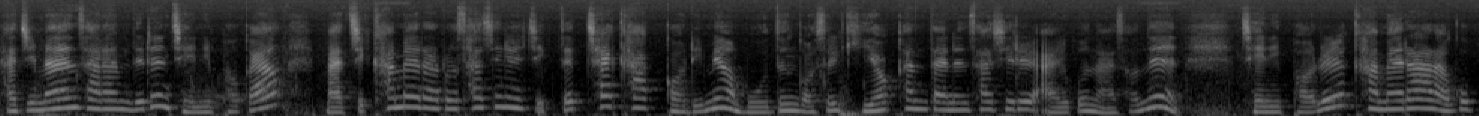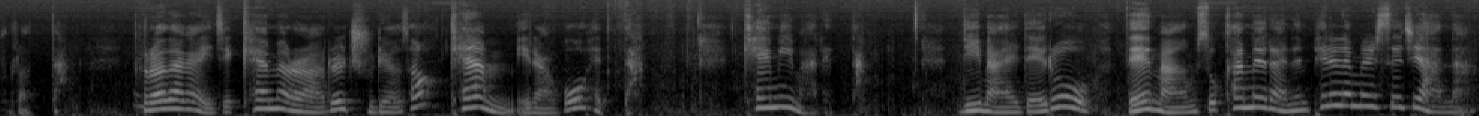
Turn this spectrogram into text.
하지만 사람들은 제니퍼가 마치 카메라로 사진을 찍듯 찰칵거리며 모든 것을 기억한다는 사실을 알고 나서는 제니퍼를 카메라라고 불렀다. 그러다가 이제 카메라를 줄여서 캠이라고 했다. 캠이 말했다. 네 말대로 내 마음속 카메라는 필름을 쓰지 않아.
